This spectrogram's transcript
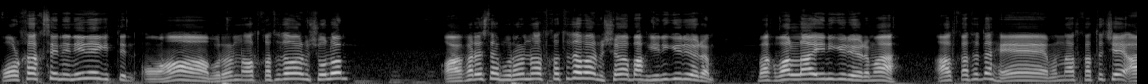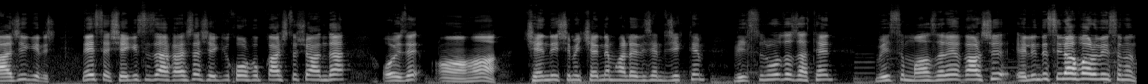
Korkak seni nereye gittin? Oha buranın alt katı da varmış oğlum. Arkadaşlar buranın alt katı da varmış ha bak yeni görüyorum. Bak vallahi yeni görüyorum ha. Alt katı da he bunun alt katı şey acil giriş. Neyse Şegisiz arkadaşlar Şegi korkup kaçtı şu anda. O yüzden aha kendi işimi kendim halledeceğim diyecektim. Wilson orada zaten. Wilson manzaraya karşı elinde silah var Wilson'ın.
